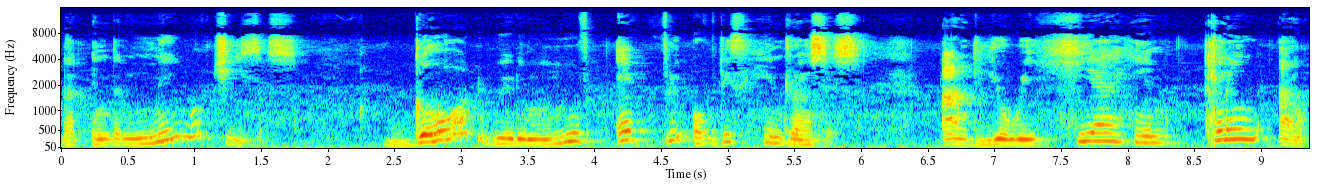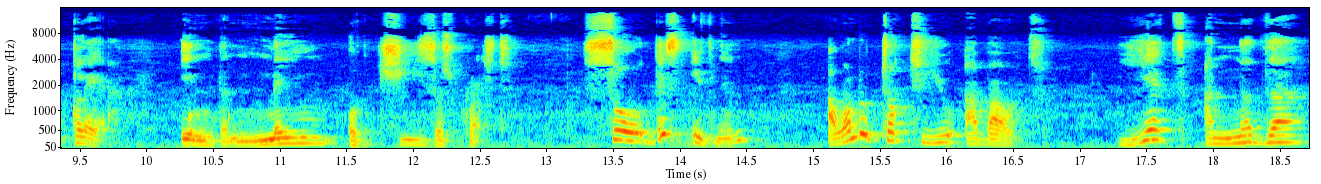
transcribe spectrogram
that in the name of Jesus, God will remove every of these hindrances and you will hear Him clean and clear in the name of Jesus Christ. So, this evening, I want to talk to you about yet another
